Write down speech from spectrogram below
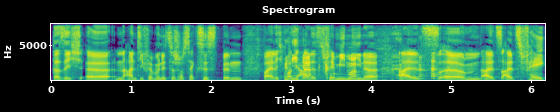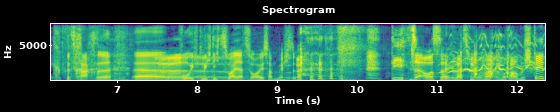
dass ich äh, ein antifeministischer Sexist bin, weil ich quasi ja, alles Feminine als, ähm, als, als Fake betrachte, äh, wo ich mich nicht zu dazu äußern möchte. Diese Aussage lassen wir mal im Raum stehen.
